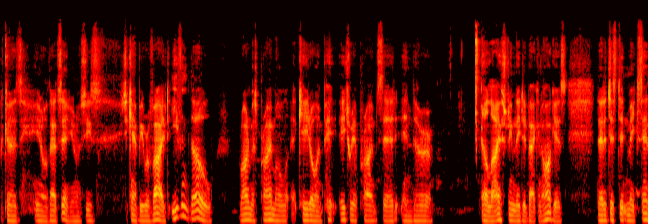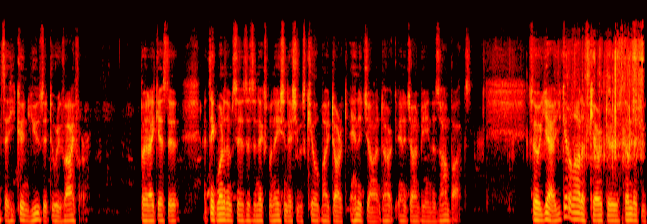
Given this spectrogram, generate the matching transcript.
because you know that's it. You know she's she can't be revived, even though Rodimus Primal, Cato, and Atria Prime said in their uh, live stream they did back in August that it just didn't make sense that he couldn't use it to revive her. But I guess that I think one of them says there's an explanation that she was killed by Dark Energon, Dark Energon being the Zombots. So yeah, you get a lot of characters, some that you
